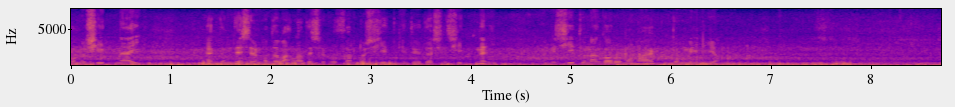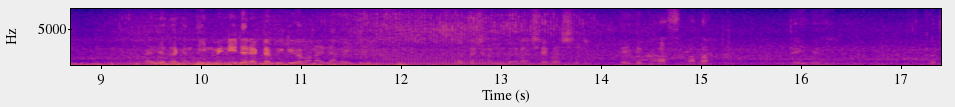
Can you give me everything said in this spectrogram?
কোনো শীত নাই। একদম দেশের মতো বাংলাদেশে প্রচণ্ড শীত, কিন্তু এই দেশে শীত নেই। শীতও না, গরমও না, একদম মিডিয়াম এই যে দেখেন, তিন মিনিটের একটা ভিডিও বানাইলাম, এই যে কত সুন্দর আশেপাশে। এই যে গাছপালা, এই যে কত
